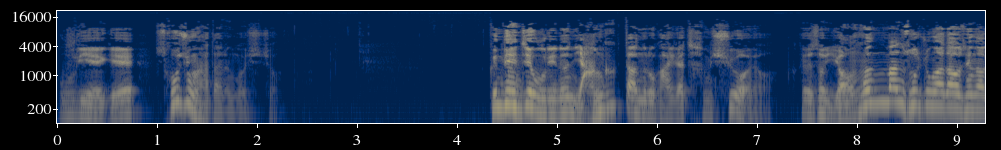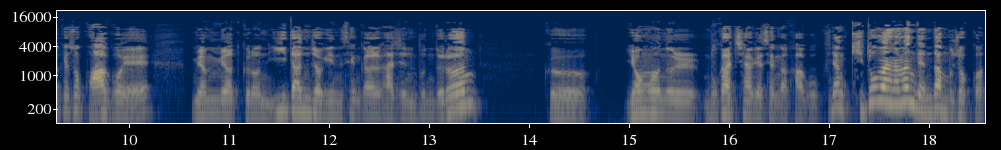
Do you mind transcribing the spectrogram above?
우리에게 소중하다는 것이죠. 근데 이제 우리는 양극단으로 가기가 참 쉬워요. 그래서 영혼만 소중하다고 생각해서 과거에 몇몇 그런 이단적인 생각을 가진 분들은 그 영혼을 무가치하게 생각하고 그냥 기도만 하면 된다 무조건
